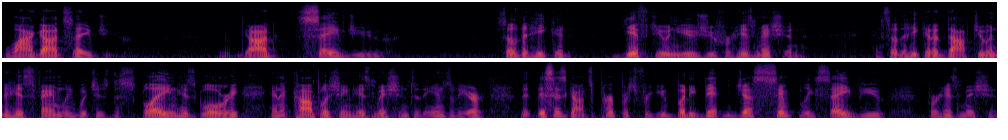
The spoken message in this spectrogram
why God saved you. God saved you so that He could gift you and use you for His mission, and so that He could adopt you into His family, which is displaying His glory and accomplishing His mission to the ends of the earth. This is God's purpose for you, but He didn't just simply save you for His mission,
